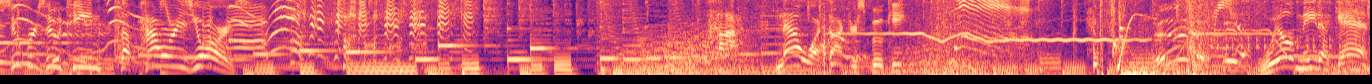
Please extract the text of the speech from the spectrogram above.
Superzoo team, the power is yours. Ha! Now what, Dr. Spooky? We'll meet again.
